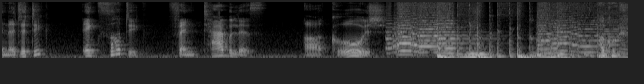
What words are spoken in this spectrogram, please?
energetic exotic fantabulous Aghosh Aghosh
